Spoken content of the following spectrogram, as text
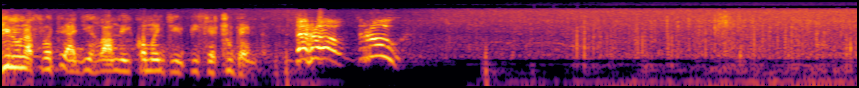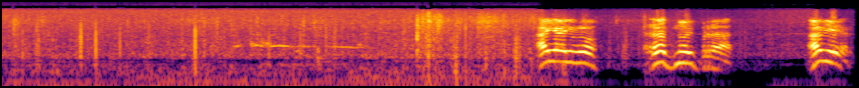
Він у нас в отряді главний командир після Чубенка. Здоров, А я его родной брат. А Верка?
